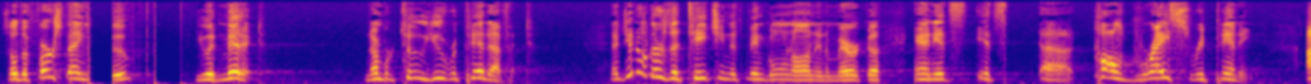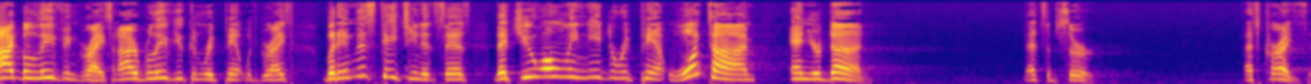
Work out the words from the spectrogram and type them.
So the first thing you do, you admit it. Number two, you repent of it. Now, do you know there's a teaching that's been going on in America, and it's, it's uh, called grace repenting. I believe in grace, and I believe you can repent with grace. But in this teaching, it says that you only need to repent one time and you're done. That's absurd. That's crazy.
